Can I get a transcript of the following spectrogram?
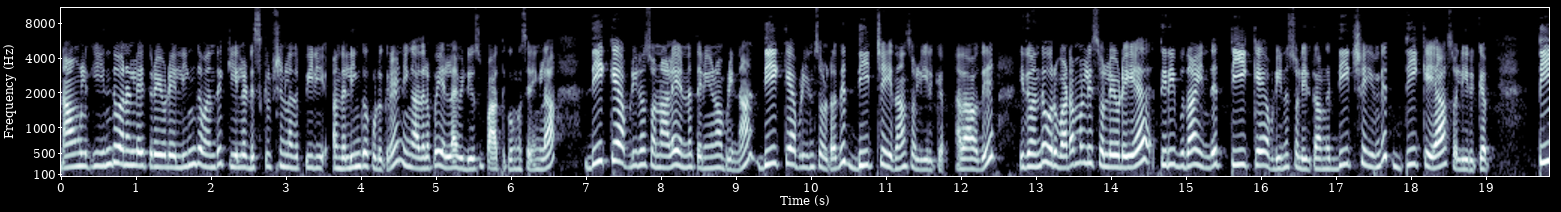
நான் உங்களுக்கு இந்து அறநிலையத்துறையுடைய லிங்கை வந்து கீழே டிஸ்கிரிப்ஷனில் அந்த பிடி அந்த லிங்கை கொடுக்குறேன். நீங்கள் அதில் போய் எல்லா வீடியோஸும் பார்த்துக்கோங்க சரிங்களா? டிகே அப்படின்னு சொன்னாலே என்ன தெரியணும் அப்படின்னா டிகே அப்படின்னு சொல்கிறது தீட்சை தான் சொல்லியிருக்கு. அதாவது இது வந்து ஒரு வடமொழி சொல்லையுடைய திரிபு தான் இந்த தீகே அப்படின்னு சொல்லியிருக்காங்க. தீட்சை வந்து தீக்கையாக சொல்லியிருக்கு. டீ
